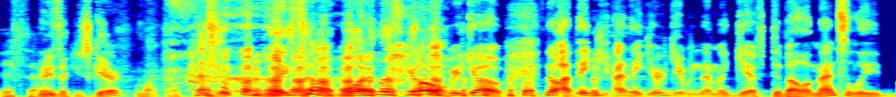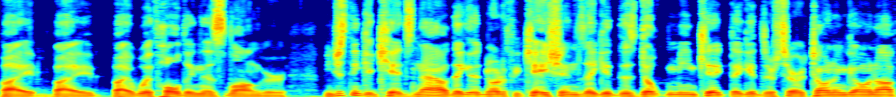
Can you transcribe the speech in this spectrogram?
If that. And he's like, "You scared?" I'm like, "Okay, lace up, boy. Let's go." there we go. No, I think I think you're giving them a gift developmentally by by by withholding this longer. Mean, just think of kids now. They get notifications. They get this dopamine kick. They get their serotonin going off.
